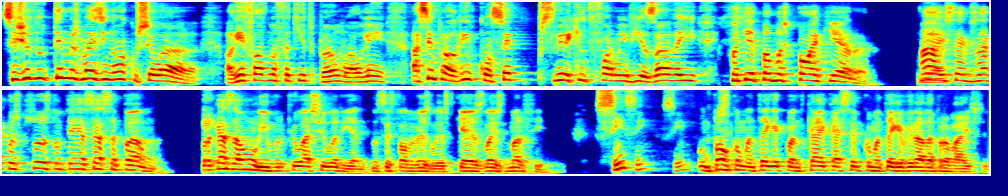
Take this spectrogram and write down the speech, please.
seja de temas mais inócuos, sei lá, alguém fala de uma fatia de pão, alguém, há sempre alguém que consegue perceber aquilo de forma enviesada e. Fatia de pão, mas que pão é que era? Ah, isso é gozar com as pessoas que não têm acesso a pão. Por acaso há um livro que eu acho hilariante, não sei se alguma vez leste, que é As Leis de Murphy. Sim, sim, sim. Um pão sim. com manteiga, quando cai, cai sempre com manteiga virada para baixo,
